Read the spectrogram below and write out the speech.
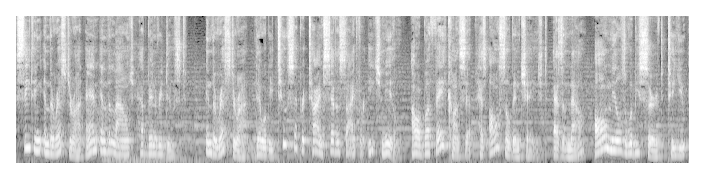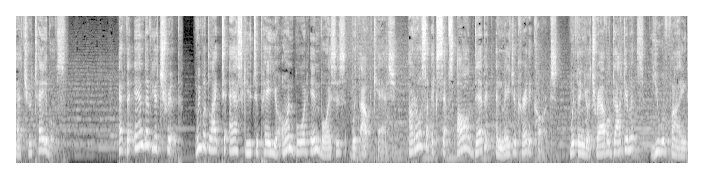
seating in the restaurant and in the lounge have been reduced. In the restaurant, there will be two separate times set aside for each meal. Our buffet concept has also been changed. As of now, all meals will be served to you at your tables. At the end of your trip, we would like to ask you to pay your onboard invoices without cash. A-ROSA accepts all debit and major credit cards. Within your travel documents, you will find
